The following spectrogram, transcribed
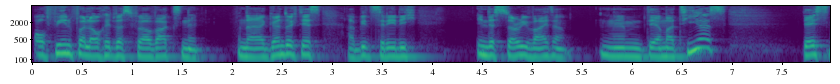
auf jeden Fall auch etwas für Erwachsene. Von daher gönnt euch das. Ab jetzt rede ich in der Story weiter. Ähm, der Matthias, der ist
